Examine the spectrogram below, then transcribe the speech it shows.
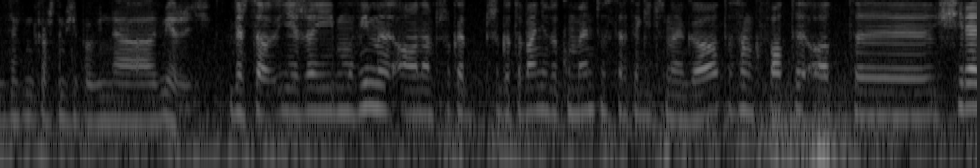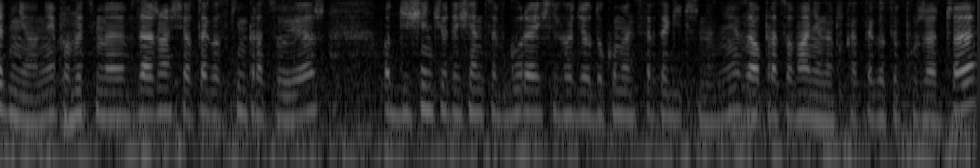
z jakim kosztem się powinna zmierzyć? Wiesz co, jeżeli mówimy o na przykład przygotowaniu dokumentu strategicznego, to są kwoty od y, średnio, nie powiedzmy w zależności od tego z kim pracujesz, od 10 tysięcy w górę, jeśli chodzi o dokument strategiczny, nie? za opracowanie na przykład tego typu rzeczy.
